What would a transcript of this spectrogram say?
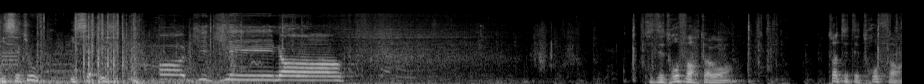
Il sait tout. Il sait. il- Oh, GG, non T'étais trop fort, toi, gros. Toi, t'étais trop fort.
